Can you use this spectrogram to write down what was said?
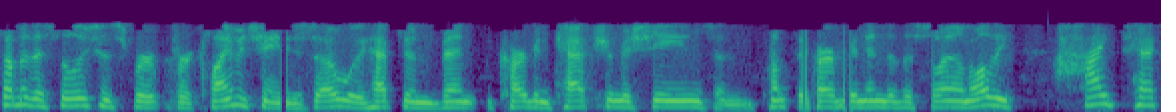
Some of the solutions for, for climate change is, oh, we have to invent carbon capture machines and pump the carbon into the soil and all these high tech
